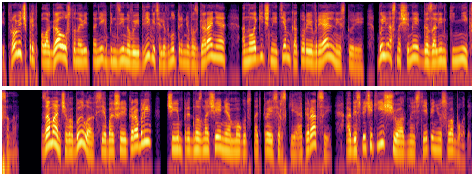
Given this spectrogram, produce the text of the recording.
Петрович предполагал установить на них бензиновые двигатели внутреннего сгорания, аналогичные тем, которые в реальной истории были оснащены газолинки Никсона. Заманчиво было все большие корабли, чьим предназначением могут стать крейсерские операции, обеспечить еще одной степенью свободы,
